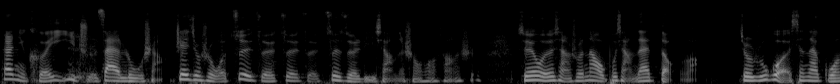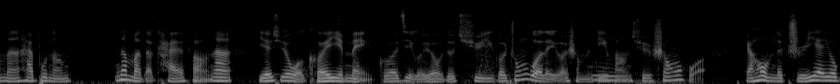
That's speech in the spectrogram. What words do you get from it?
但是你可以一直在路上，这就是我最最最最最最理想的生活方式。所以我就想说，那我不想再等了。就如果现在国门还不能那么的开放，那也许我可以每隔几个月我就去一个中国的一个什么地方嗯去生活，然后我们的职业又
